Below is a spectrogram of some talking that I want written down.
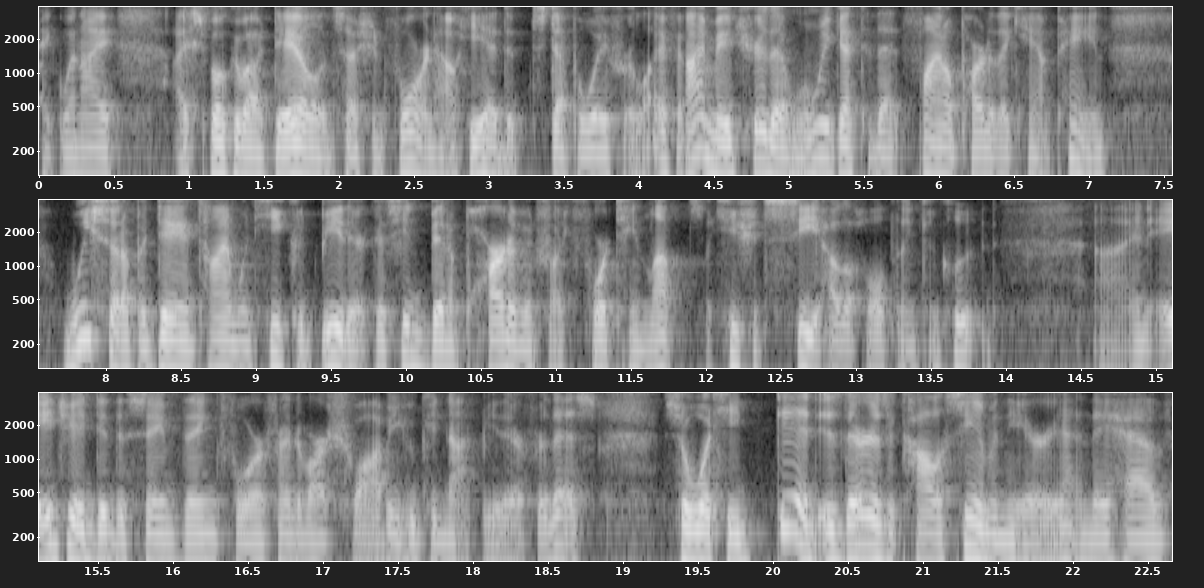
like when I I spoke about Dale in session four and how he had to step away for life, and I made sure that when we get to that final part of the campaign, we set up a day and time when he could be there because he'd been a part of it for like 14 levels. Like he should see how the whole thing concluded. Uh, and AJ did the same thing for a friend of ours, Schwabi, who could not be there for this. So what he did is there is a coliseum in the area, and they have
